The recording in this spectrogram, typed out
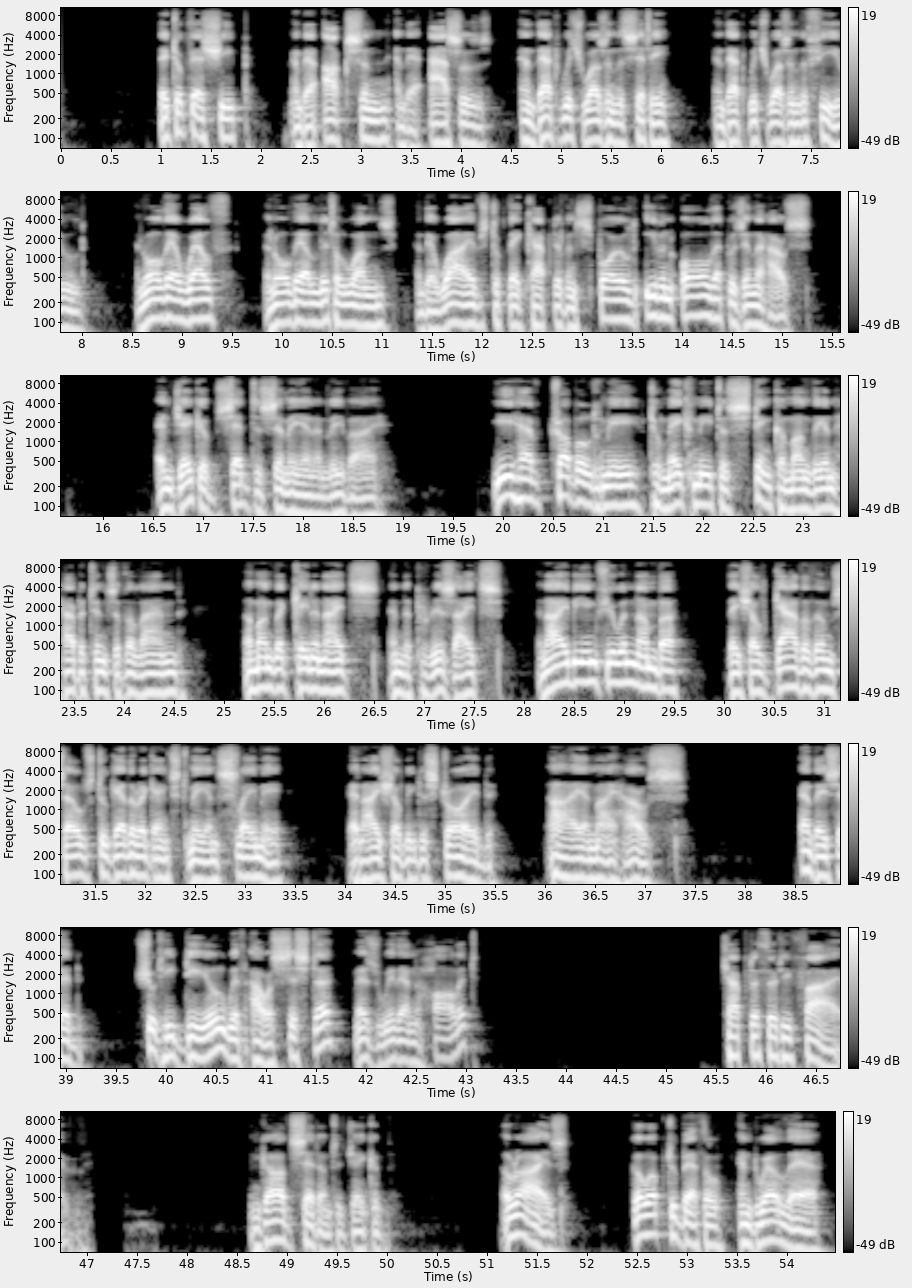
They took their sheep, and their oxen, and their asses, and that which was in the city, and that which was in the field, and all their wealth, and all their little ones, and their wives took they captive, and spoiled even all that was in the house. And Jacob said to Simeon and Levi, Ye have troubled me to make me to stink among the inhabitants of the land, among the Canaanites and the Perizzites, and I being few in number, they shall gather themselves together against me and slay me, and I shall be destroyed, I and my house. And they said, should he deal with our sister as with an harlot? Chapter 35 And God said unto Jacob, Arise, go up to Bethel, and dwell there,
